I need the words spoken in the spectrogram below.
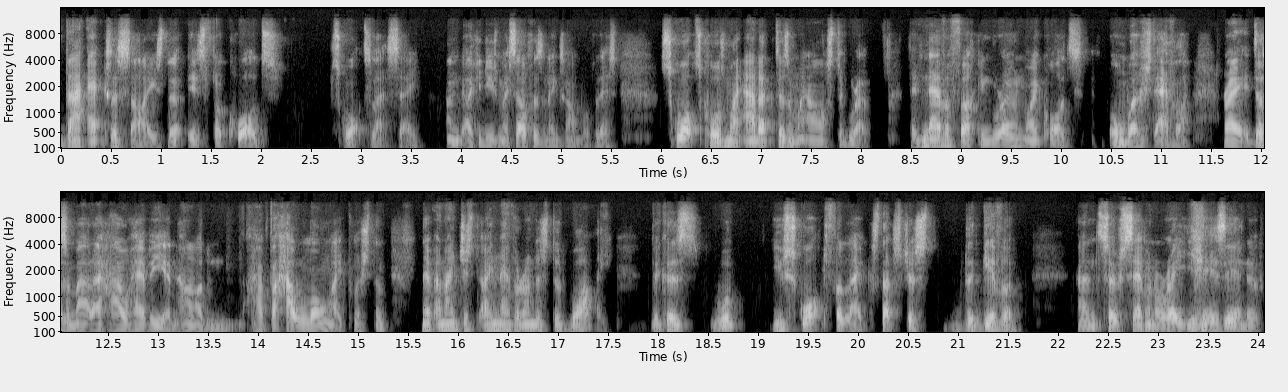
that exercise that is for quads, squats, let's say, and I could use myself as an example for this. Squats cause my adductors and my arse to grow. They've never fucking grown my quads almost ever, right? It doesn't matter how heavy and hard and how, for how long I push them. And I just, I never understood why. Because, well, you squat for legs. That's just the given. And so seven or eight years in of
